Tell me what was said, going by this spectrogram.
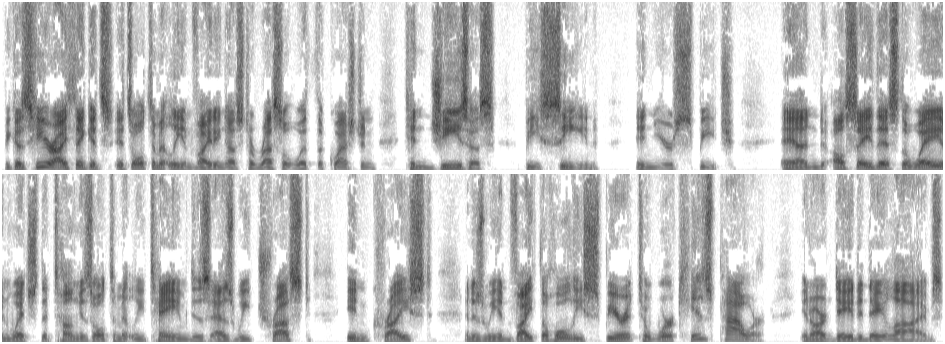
Because here I think it's it's ultimately inviting us to wrestle with the question, can Jesus be seen in your speech? And I'll say this the way in which the tongue is ultimately tamed is as we trust in Christ and as we invite the Holy Spirit to work his power in our day to day lives.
